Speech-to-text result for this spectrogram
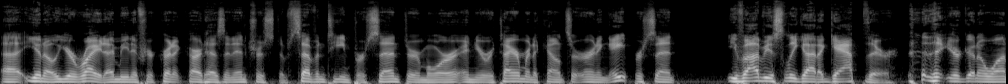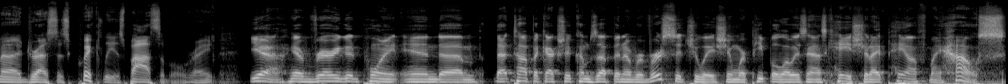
Uh, you know, you're right. I mean, if your credit card has an interest of 17% or more and your retirement accounts are earning 8%, you've obviously got a gap there that you're going to want to address as quickly as possible, right? Yeah, yeah, very good point. And um, that topic actually comes up in a reverse situation where people always ask, "Hey, should I pay off my house?"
